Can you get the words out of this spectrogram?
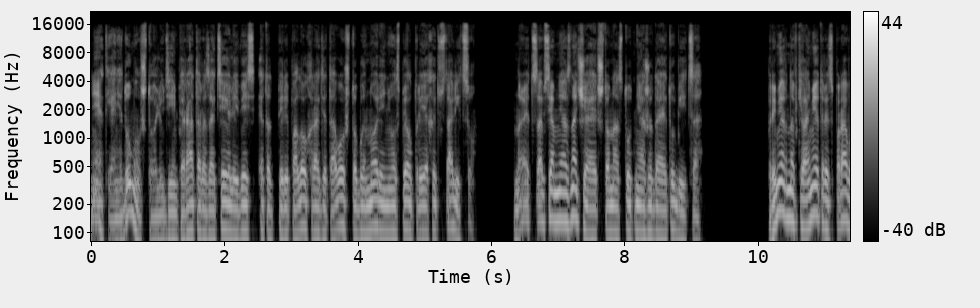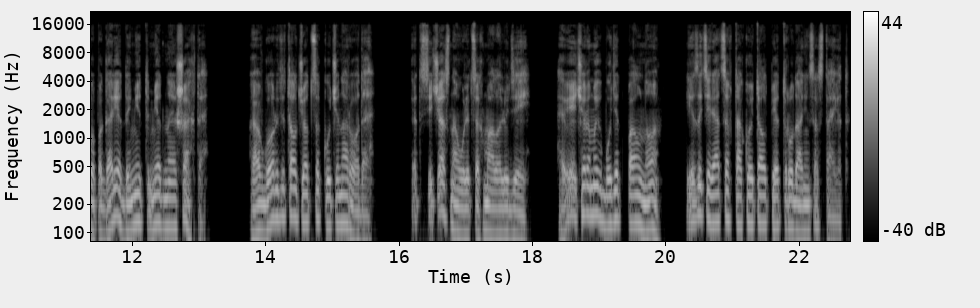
Нет, я не думал, что люди Императора затеяли весь этот переполох ради того, чтобы Нори не успел приехать в столицу. Но это совсем не означает, что нас тут не ожидает убийца. Примерно в километре справа по горе дымит медная шахта, а в городе толчется куча народа. Это сейчас на улицах мало людей, а вечером их будет полно, и затеряться в такой толпе труда не составит.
